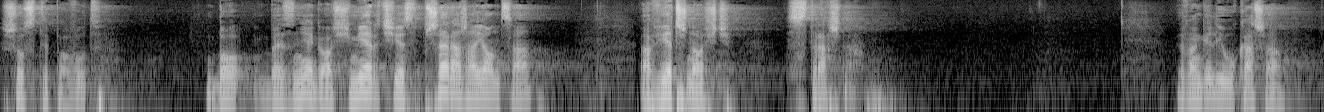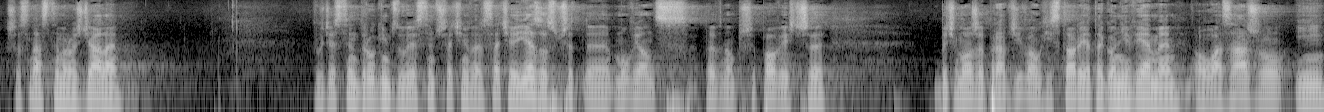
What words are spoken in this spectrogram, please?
Szósty powód, bo bez Niego śmierć jest przerażająca, a wieczność straszna. W Ewangelii Łukasza w 16 rozdziale, w 22 czy 23 wersecie Jezus e, mówiąc pewną przypowieść, czy być może prawdziwą historię, tego nie wiemy, o Łazarzu i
